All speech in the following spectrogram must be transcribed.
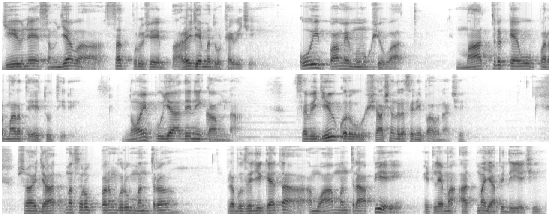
જીવને સમજાવવા સત્પુરુષે ભારે જહેમત ઉઠાવી છે. કોઈ પામે મુમુક્ષુ વાત. માત્ર કહેવું પરમાર્થ હેતુથી રે નોય પૂજા આદિની કામના. સવી જીવ કરવું શાસન રસેની ભાવના છે. સહજાત્મ સ્વરૂપ પરમગુરુ મંત્ર. પ્રભુસેજી કહેતા, અમુ આ મંત્ર આપીએ એટલે એમાં આત્મા જ આપી દઈએ છીએ.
